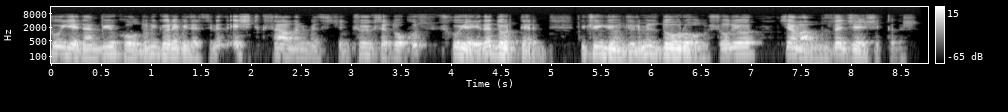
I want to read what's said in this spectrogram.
Qy'den büyük olduğunu görebilirsiniz. Eşitlik sağlanabilmesi için Qx'e 9, Qy'ye de 4 derim. Üçüncü öncülümüz doğru olmuş oluyor. Cevabımız da C şıkkıdır.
